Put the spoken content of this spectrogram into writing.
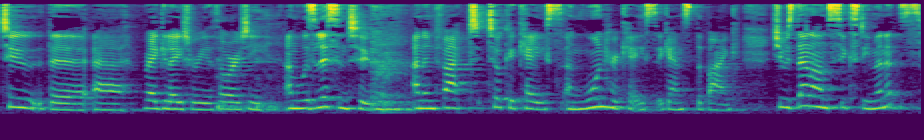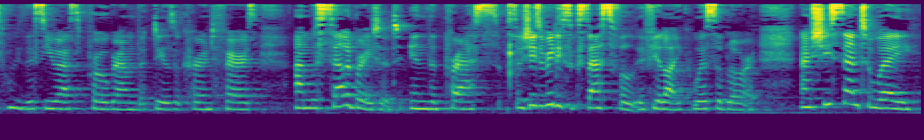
to the uh, regulatory authority and was listened to, and in fact took a case and won her case against the bank. She was then on 60 Minutes, this US program that deals with current affairs, and was celebrated in the press. So she's a really successful, if you like, whistleblower. Now she sent away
